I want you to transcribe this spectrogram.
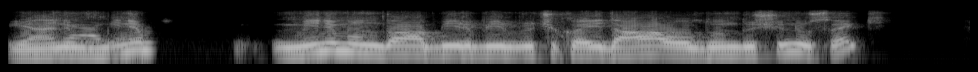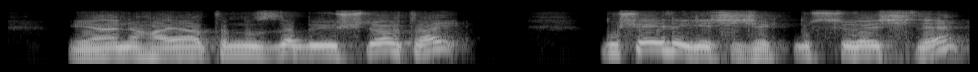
Yani yani. minimum minimum daha bir, bir buçuk ayı daha olduğunu düşünürsek yani hayatımızda bir üç dört ay bu şeyle geçecek, bu süreçle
